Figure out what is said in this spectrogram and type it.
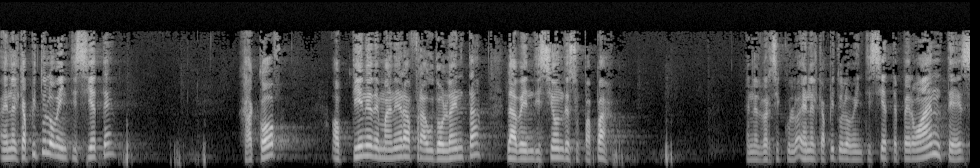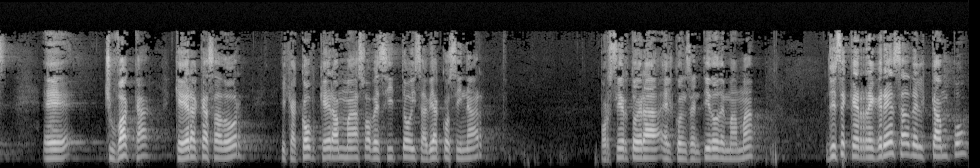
en el capítulo 27, Jacob obtiene de manera fraudulenta la bendición de su papá. En el versículo, en el capítulo 27. Pero antes, eh, Chubaca, que era cazador, y Jacob, que era más suavecito y sabía cocinar, por cierto, era el consentido de mamá, dice que regresa del campo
